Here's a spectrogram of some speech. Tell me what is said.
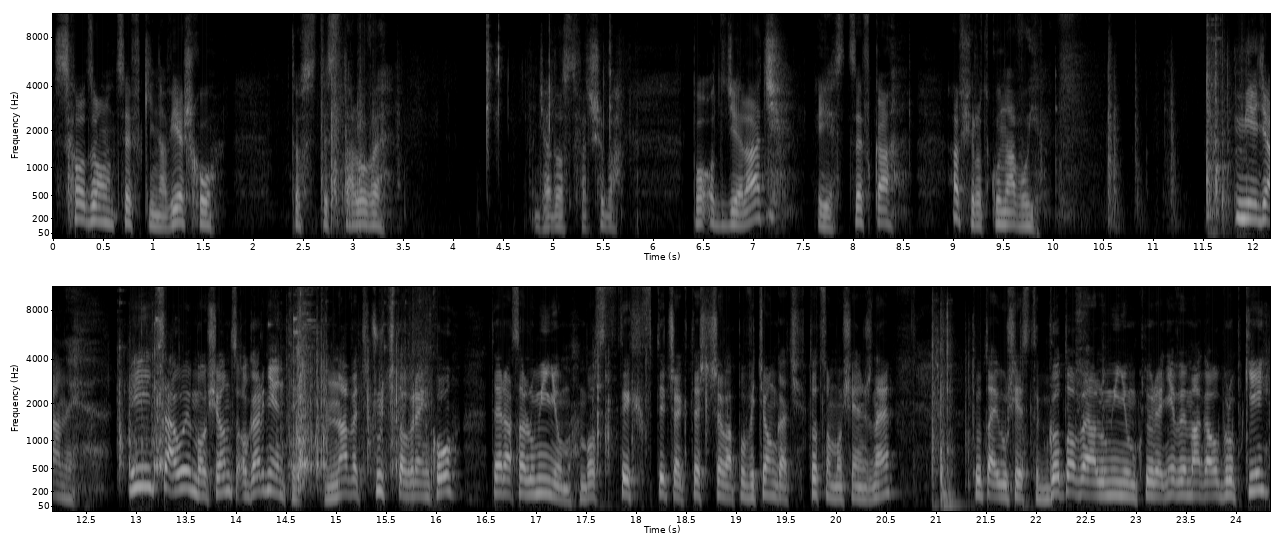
schodzą. Cewki na wierzchu. To te stalowe dziadostwa trzeba pooddzielać. Jest cewka, a w środku nawój miedziany. I cały mosiąc ogarnięty. Nawet czuć to w ręku. Teraz aluminium, bo z tych wtyczek też trzeba powyciągać to, co mosiężne. Tutaj już jest gotowe aluminium, które nie wymaga obróbki.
